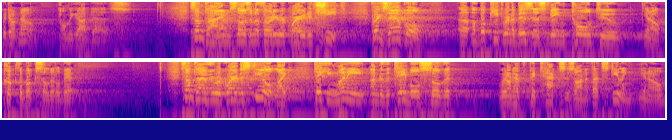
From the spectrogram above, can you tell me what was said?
We don't know. Only God does. Sometimes those in authority require you to cheat. For example, a bookkeeper in a business being told to, you know, cook the books a little bit. Sometimes we're required to steal, like taking money under the table so that we don't have to pay taxes on it. That's stealing, you know.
